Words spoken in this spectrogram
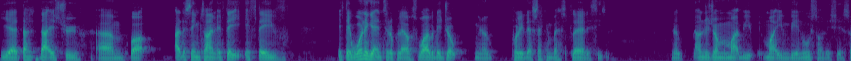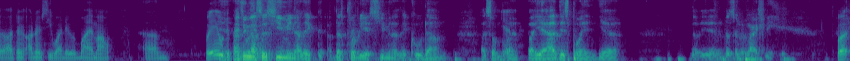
yeah, that that is true. Um, but at the same time, if they if they've if they want to get into the playoffs, why would they drop you know probably their second best player this season? You know, Andre Drummond might be might even be an all star this year, so I don't I don't see why they would buy him out. Um, but it will Yeah, depend. I think that's assuming that they. That's probably assuming that they cool down at some Yeah. point. But yeah, at this point, yeah, no, yeah, it doesn't look likely. but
